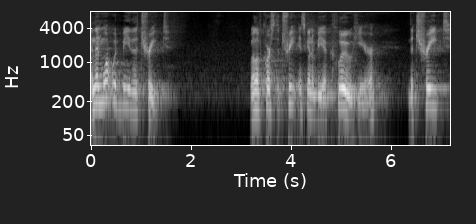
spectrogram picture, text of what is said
And then what would be the treat? Well, of course, the treat is going to be a clue here. The treat,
